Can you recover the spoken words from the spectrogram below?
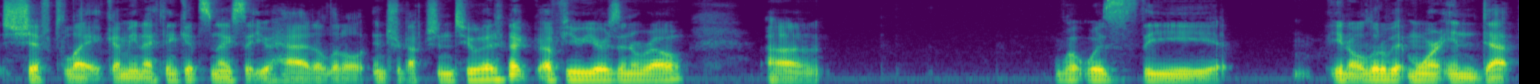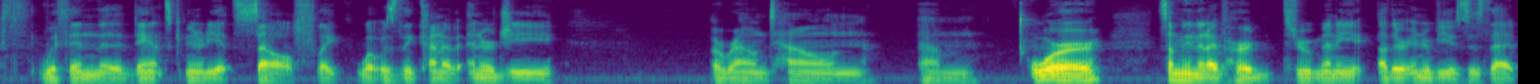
shift like i mean i think it's nice that you had a little introduction to it a, a few years in a row. Uh, what was the you know a little bit more in depth within the dance community itself? Like what was the kind of energy around town? Um, or something that I've heard through many other interviews is that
